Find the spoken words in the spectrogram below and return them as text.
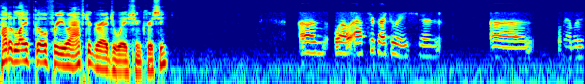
How did life go for you after graduation, Crissy? Um, well, after graduation, um, when I was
